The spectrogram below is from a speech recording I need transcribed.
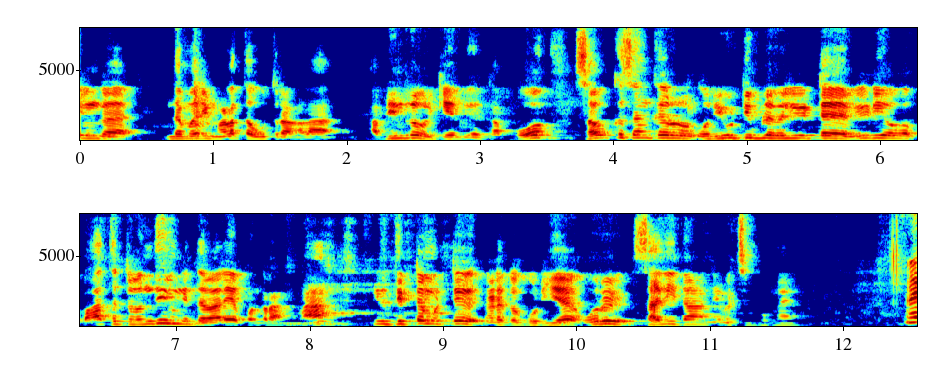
இவங்க இந்த மாதிரி மலத்தை ஊத்துறாங்களா? அப்படின்ற ஒரு கேள்வி இருக்கு. அப்போ சவுக்கு சங்கர் ஒரு யூடியூப்ல வெளியிட்ட வீடியோவை பார்த்துட்டு வந்து இவங்க இந்த வேலையை பண்றாங்கன்னா இது திட்டமிட்டு நடக்கக்கூடிய ஒரு சதிதானே வச்சுப்போங்க ஆனா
